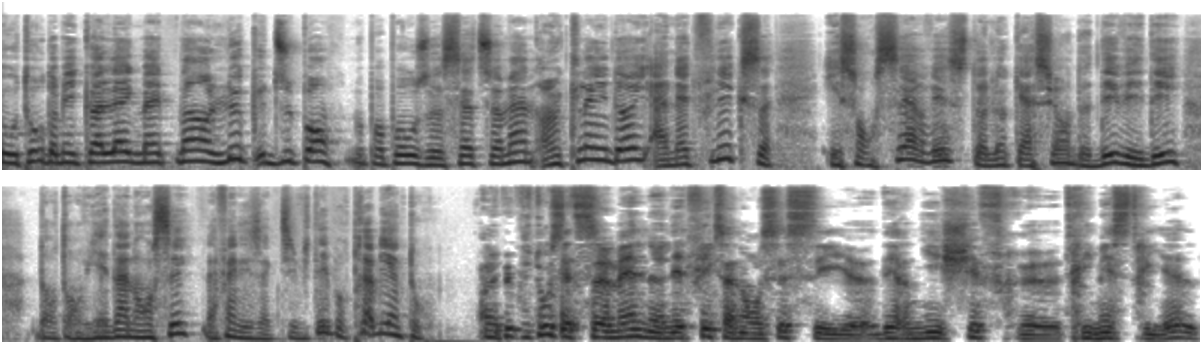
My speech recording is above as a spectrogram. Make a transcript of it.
autour de mes collègues maintenant, Luc Dupont nous propose cette semaine un clin d'œil à Netflix et son service de location de DVD dont on vient d'annoncer la fin des activités pour très bientôt. Un peu plus tôt cette semaine, Netflix annonçait ses euh, derniers chiffres euh, trimestriels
